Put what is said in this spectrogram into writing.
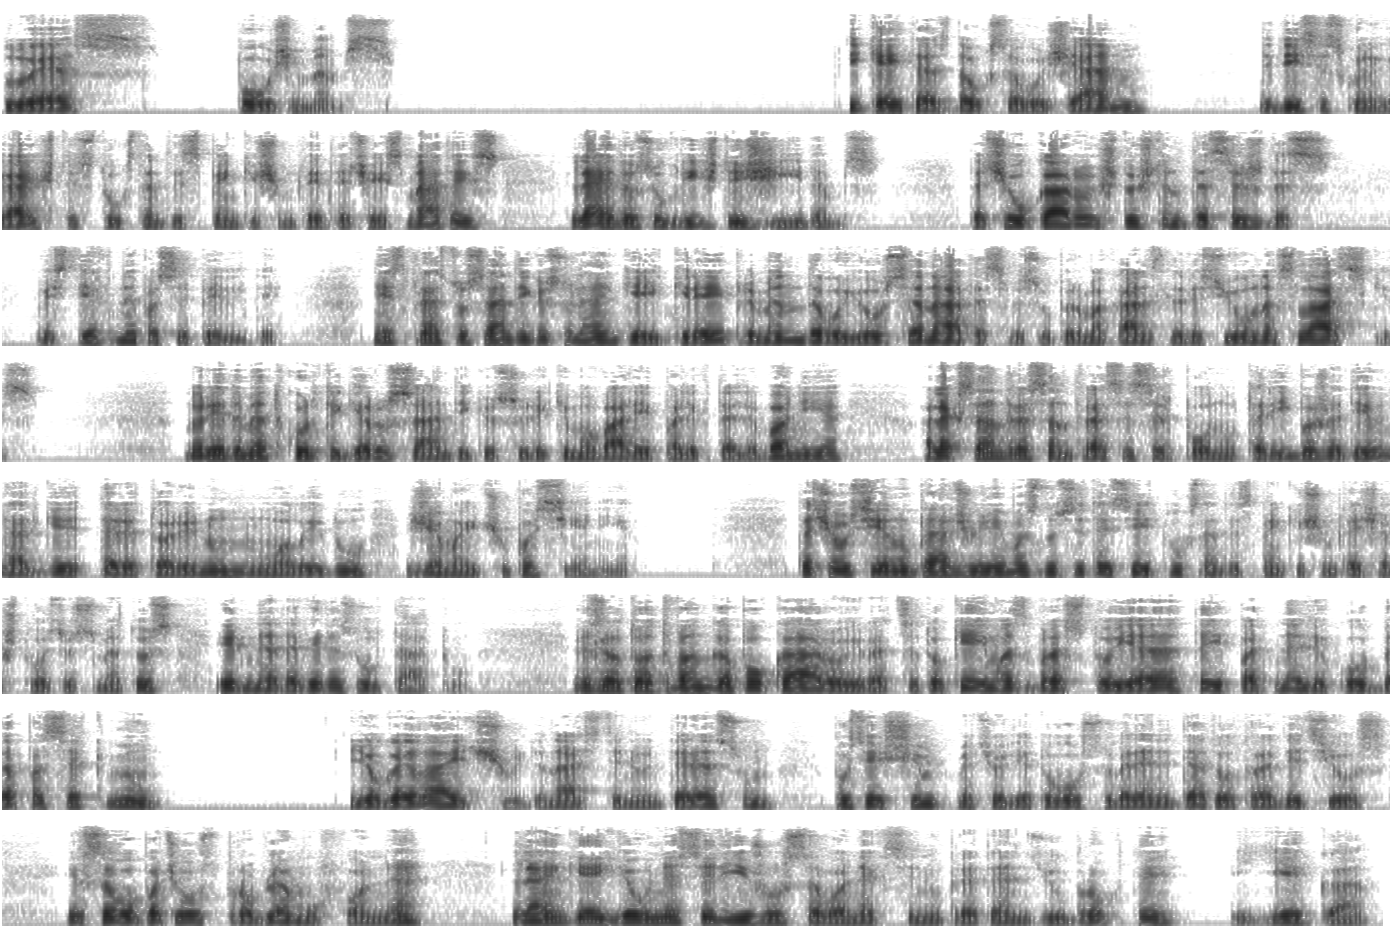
Lues paužymiams. Įkeitęs daug savo žemių, didysis kunigaikštis 1503 metais leido sugrįžti žydams, tačiau karo ištuštintas išdas vis tiek nepasipildė. Neįspręstų santykių su Lenkija įkiriai primindavo jau senatas visų pirma kancleris Jūnas Laskis. Norėdami atkurti gerus santykius su likimo valiai palikta Livonija, Aleksandras II ir ponų taryba žadėjo netgi teritorinių nuolaidų žemaičių pasienyje. Tačiau sienų peržiūrėjimas nusitėsė į 1506 metus ir nedavė rezultatų. Vis dėlto atvanga po karo ir atsitokėjimas brastoje taip pat neliko be pasiekmių. Jogailaičių dinastinių interesų pusė šimtmečio Lietuvos suvereniteto tradicijos ir savo pačios problemų fone Lenkija jau nesiryžo savo aneksinių pretenzijų brukti Ега.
